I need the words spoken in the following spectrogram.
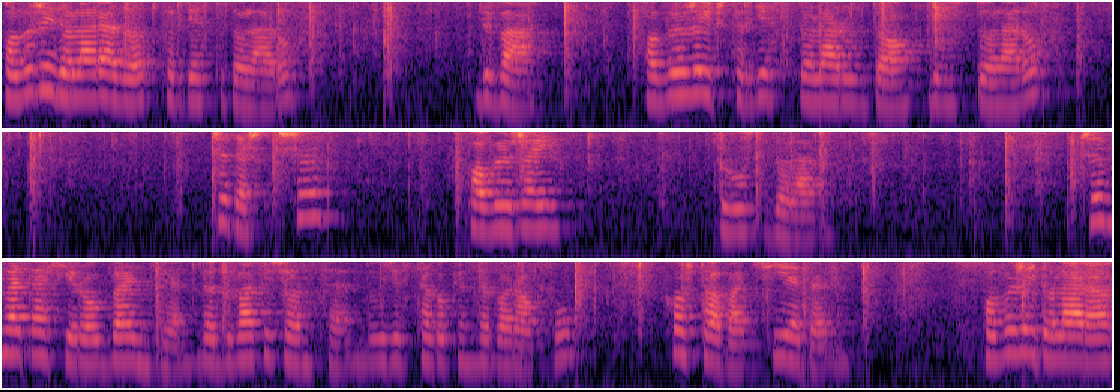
powyżej dolara do 40 dolarów, 2 powyżej 40 dolarów do 200 dolarów, czy też 3 powyżej 200 dolarów. Czy Meta Hero będzie do 2025 roku kosztować 1 powyżej dolara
